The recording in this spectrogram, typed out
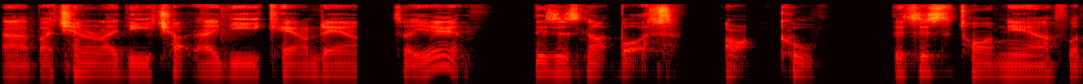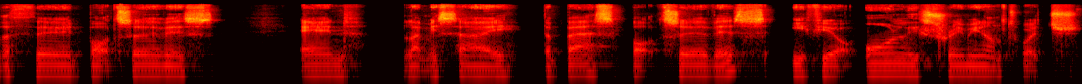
uh, by channel ID, chat ID, countdown. So yeah, this is Nightbot. All right, cool. This is the time now for the third bot service. And let me say the best bot service if you're only streaming on Twitch.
